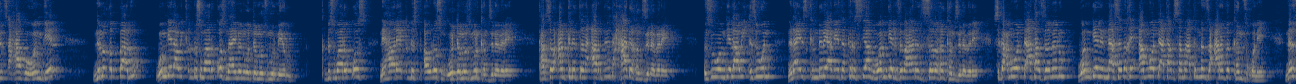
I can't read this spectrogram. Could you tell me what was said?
ዝፀሓፎ ወንጌል ንምቕባሉ ወንጌላዊ ቅዱስ ማርቆስ ናይ መን ወደ መዝሙር ነይሩ? ቅዱስ ማርቆስ ናይ ሃዋርያ ቅዱስ ጳውሎስ ወደ መዝሙር ከም ዝነበረ ካብ ሰብዓን ክልተን ኣርድእቲ ሓደ ከም ዝነበረ እዚ ወንጌላዊ እዚ እውን ንናይ እስክንድርያ ቤተ ክርስቲያን ወንጌል ዝመሃረ ዝሰበኸ ከም ዝነበረ ስጋዕ መወዳእታ ዘመኑ ወንጌል እናሰበኸ ኣብ መወዳእታ ብሰማዕትነት ዝዓረፈ ከም ዝኾነ ነዚ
